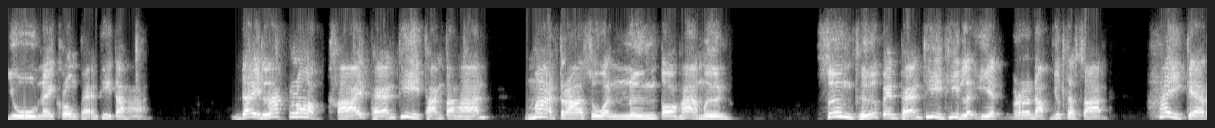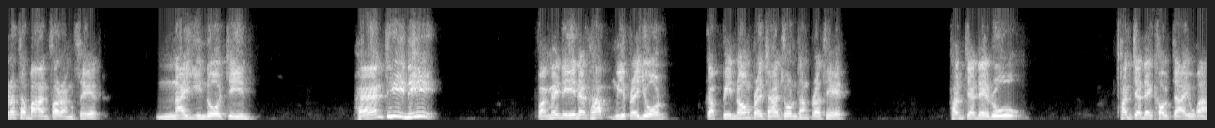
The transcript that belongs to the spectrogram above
อยู่ในกรมแผนที่ทหาร ได้ลักลอบขายแผนที่ทางทหารมาตราส่วนหนึ่งต่อห้าหมื่น ซึ่งถือเป็นแผนที่ที่ละเอียดระดับยุทธศาสตร์ ให้แก่รัฐบาลฝรั่งเศสในอินโดจีน แผนที่นี้ฟังให้ดีนะครับ มีประโยชน์กับพี่น้องประชาชนทั้งประเทศ ท่านจะได้รู้ ท่านจะได้เข้าใจว่า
